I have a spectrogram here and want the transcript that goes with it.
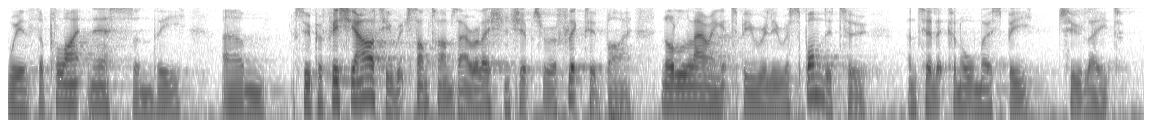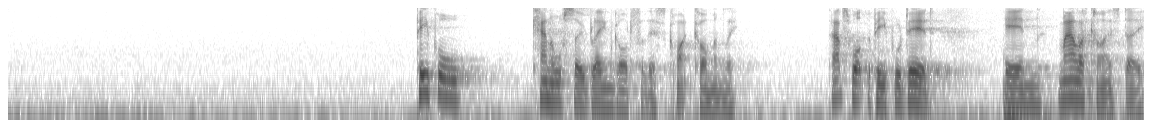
with the politeness and the um, superficiality which sometimes our relationships are afflicted by, not allowing it to be really responded to until it can almost be too late. People can also blame God for this quite commonly. That's what the people did in Malachi's day.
